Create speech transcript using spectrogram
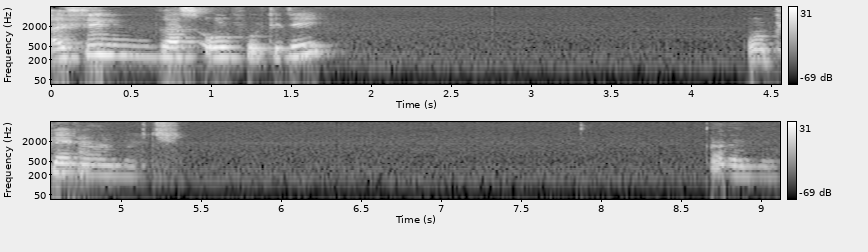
I think that's all for today. Or play another match. I don't know.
